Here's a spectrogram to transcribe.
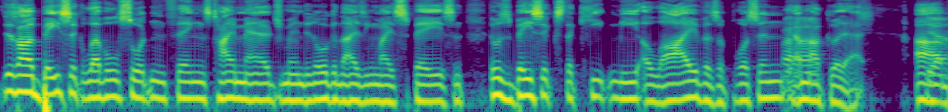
there's on a basic level certain things time management and organizing my space and those basics that keep me alive as a person Uh-huh. i'm not good at um Yeah.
